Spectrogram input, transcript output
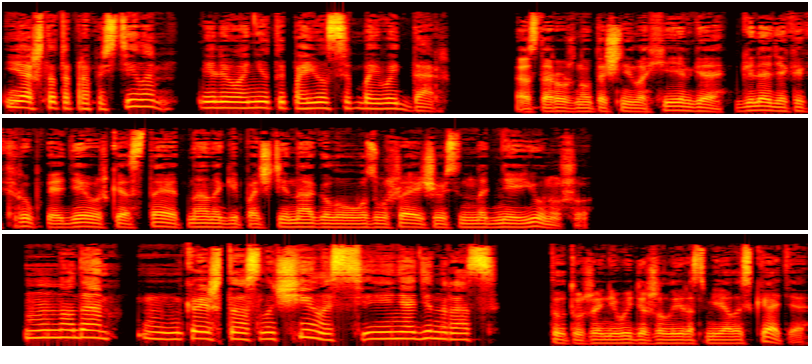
«Я что-то пропустила, или у Анюты появился боевой дар?» — осторожно уточнила Хельга, глядя, как хрупкая девушка ставит на ноги почти на голову возвышающегося над ней юношу. «Ну да, кое-что случилось, и не один раз». Тут уже не выдержала и рассмеялась Катя,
